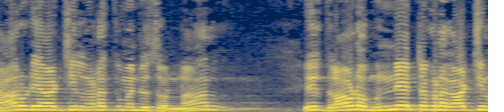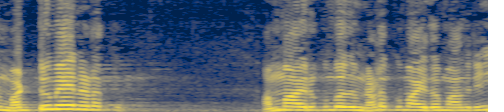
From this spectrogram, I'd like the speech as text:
யாருடைய ஆட்சியில் நடக்கும் என்று சொன்னால் இது திராவிட முன்னேற்ற கழக ஆட்சியில் மட்டுமே நடக்கும். அம்மா இருக்கும்போது நடக்குமா இது மாதிரி?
